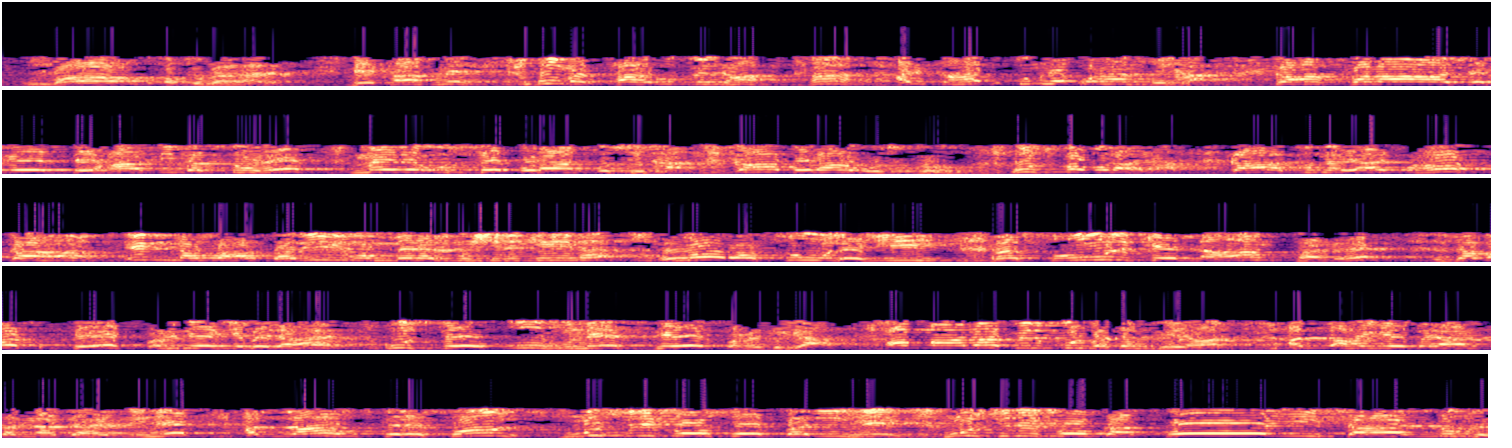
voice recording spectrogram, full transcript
اللہ اکبر۔ دیکھا آپ نے؟ عمر فاروق نے کہا ہاں ارے کہا کہ تم نے قرآن سیکھا؟ کہا، فلاں جگہ دیہاتی بدو ہے، میں نے اس سے قرآن کو سیکھا۔ کہا بلا اس کو۔ اس کو بلایا۔ کہا، تم نے آج پڑھو کہا، ان نوا بری میرے مشرقین وہ رسول ہی رسول کے نام پر ضبط تیز پڑھنے کے بجائے اس بیوقوف نے دیر پڑھ دیا۔ اب مانا بالکل بدل گیا اللہ یہ بیان کرنا چاہتی ہیں، اللہ اس کے رسول مشرقوں سے بری ہیں۔ مشرقوں کا کوئی تعلق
